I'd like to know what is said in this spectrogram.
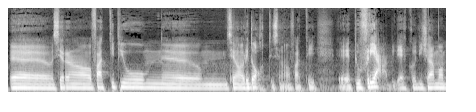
eh, si erano fatti più mm, eh, si erano ridotti, si erano fatti eh, più friabili, ecco, diciamo,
